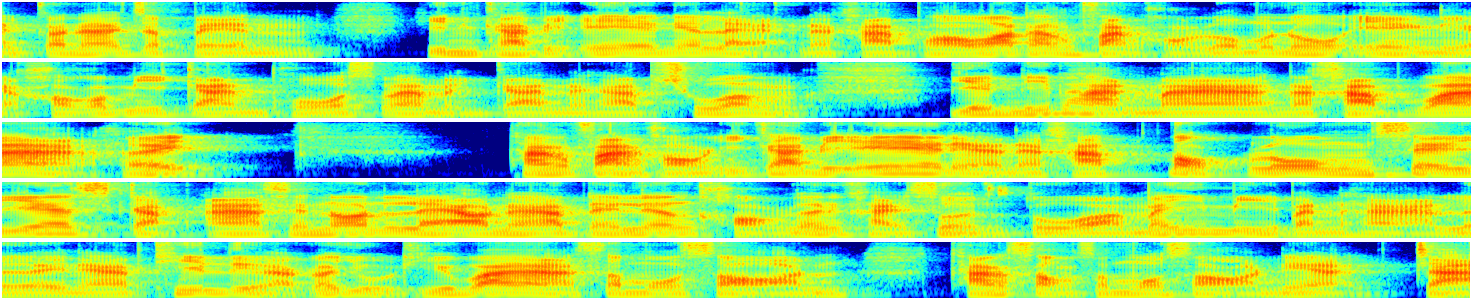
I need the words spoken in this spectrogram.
นก็น่าจะเป็นอินคาปิเอเนี่ยแหละนะครับ เพราะว่าทางฝั่งของโรมาโนเองเนี่ยเขาก็มีการโพสต์มาเหมือนกันนะครับ ช่วงเย็นที่ผ่านมานะครับว่าเฮ้ย ทางฝั่งของอิกาบิเอเนี่ยนะครับตกลงเซเยสกับอาร์เซนอลแล้วนะครับในเรื่องของเงื่อนไขส่วนตัวไม่มีปัญหาเลยนะครับที่เหลือก็อยู่ที่ว่าสโมสรทั้งสองสโมสรเนี่ยจะ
